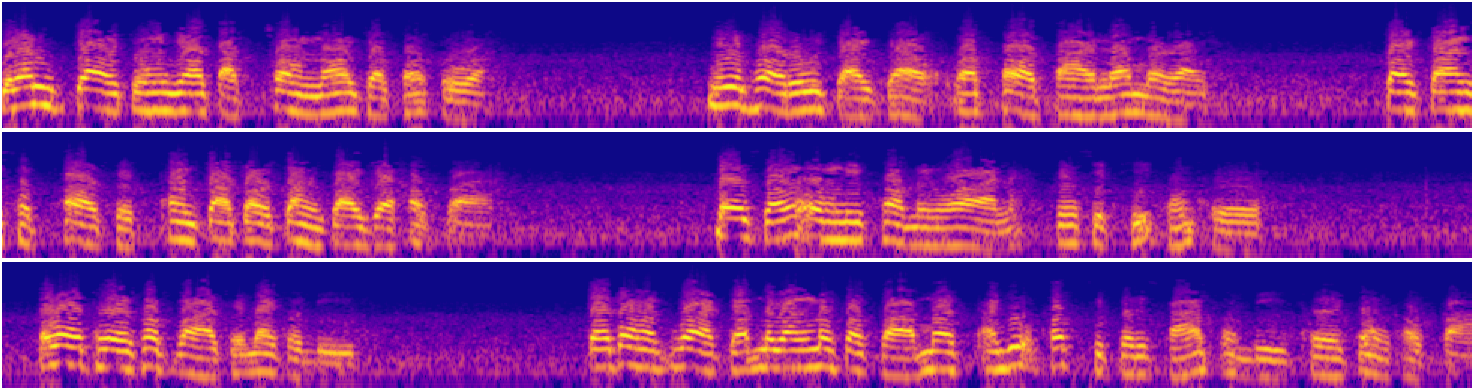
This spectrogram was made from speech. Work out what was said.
ฉะนั้นเจ้าจงอย่าตัดช่องน้อยจากพ่อตัว นี่พ่อรู้ใจเจ้าว่าพ่อตายแล้วเมื่อไร ใจการศพพ่อเสร็จท่านเจ้าเจ้าตั้งใจจะเข้าป่าแต่สององค์นี้พ่อไม่ว่านะเป็นสิทธิของเธอแต่ว่าเธอเข้าป่าจะได้ก็ดี แต่ถ้าหากว่าจะมายังไม่เข้าป่าเมื่ออายุครบสิบพรรษาพอดี เธอต้องเข้าป่า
